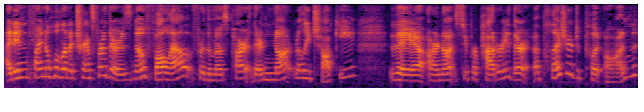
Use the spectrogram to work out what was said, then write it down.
I didn't find a whole lot of transfer. There is no fallout for the most part. They're not really chalky. They are not super powdery. They're a pleasure to put on.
